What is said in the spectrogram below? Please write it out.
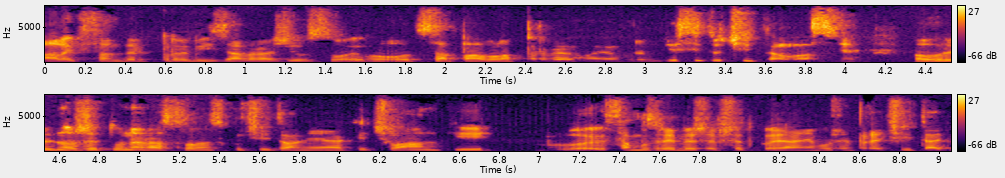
Alexander I zavražil svojho otca Pavla I. Ja hovorím, kde si to čítal vlastne? Hovorím, no, že tu na Slovensku čítal nejaké články, samozrejme, že všetko ja nemôžem prečítať,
